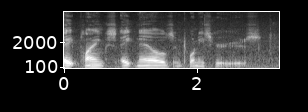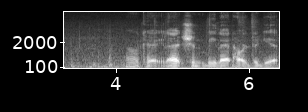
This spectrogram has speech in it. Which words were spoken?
8 planks, 8 nails, and 20 screws. Okay, that shouldn't be that hard to get.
